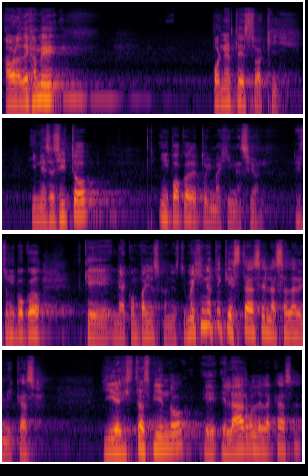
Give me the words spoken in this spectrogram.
Ahora, déjame ponerte esto aquí y necesito un poco de tu imaginación. Necesito un poco que me acompañes con esto. Imagínate que estás en la sala de mi casa y ahí estás viendo eh, el árbol de la casa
